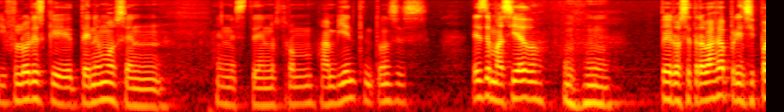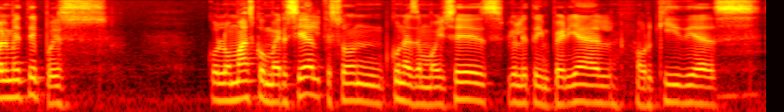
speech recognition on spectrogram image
y flores que tenemos en, en, este, nuestro ambiente, entonces es demasiado. Pero se trabaja principalmente pues con lo más comercial, que son cunas de Moisés, violeta imperial, orquídeas,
